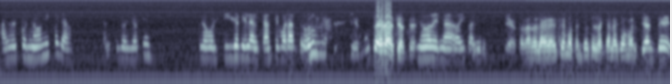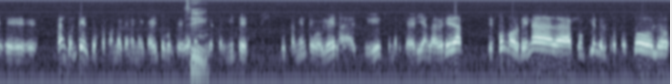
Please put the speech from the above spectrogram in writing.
algo económico ya calculo yo que los bolsillos que le alcance para todos. muchas gracias. ¿eh? No, de nada, igual. Bien, Fernando, le agradecemos entonces acá a la comerciante. Eh, están contentos, Fernando, acá en el mercadito porque bueno, les permite justamente volver a exhibir su mercadería en la vereda de forma ordenada, cumpliendo el protocolo,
